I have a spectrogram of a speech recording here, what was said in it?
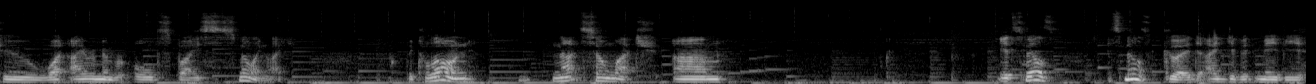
to what I remember Old Spice smelling like. The cologne, not so much. Um, it smells it smells good. I'd give it maybe a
